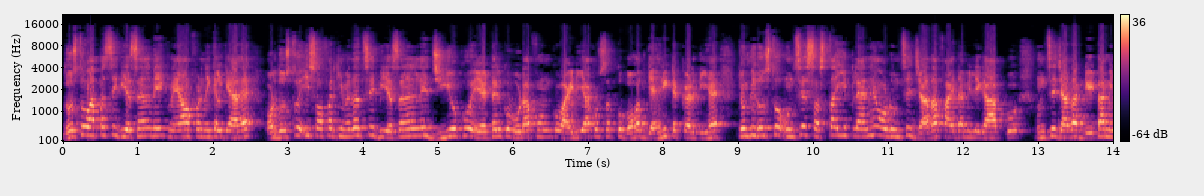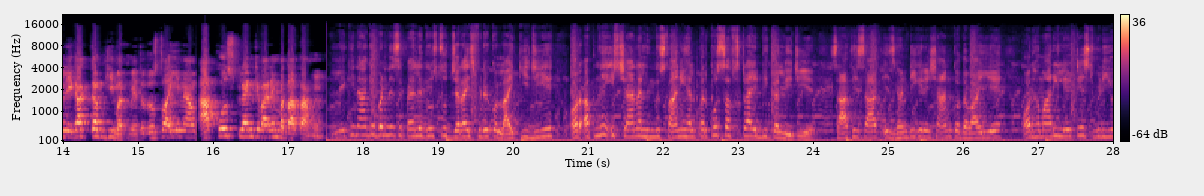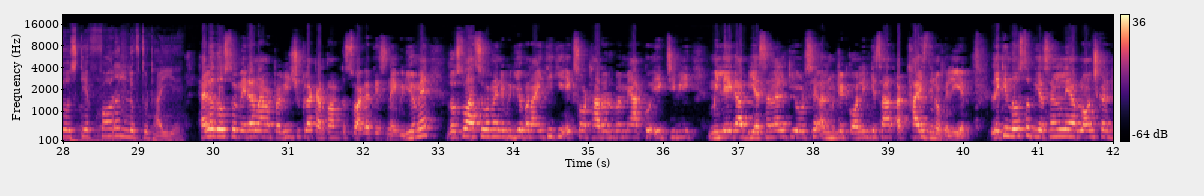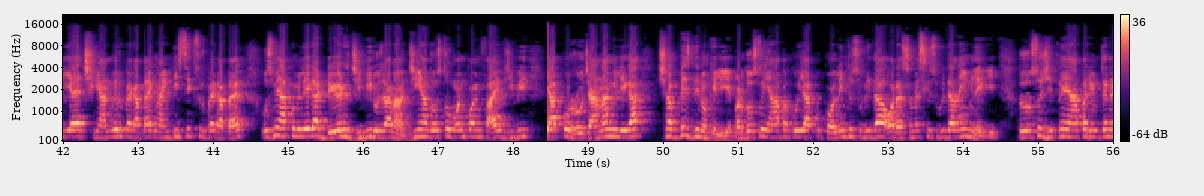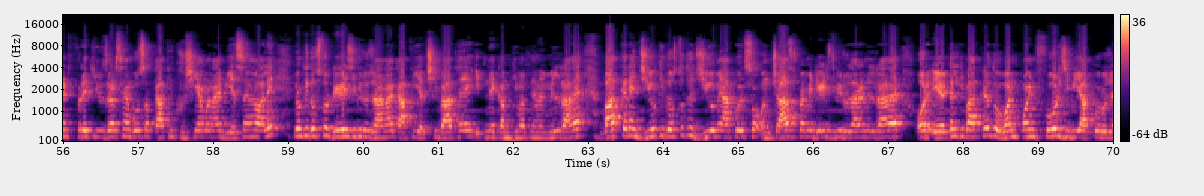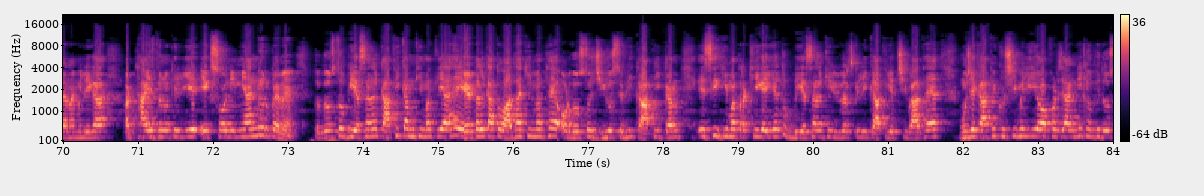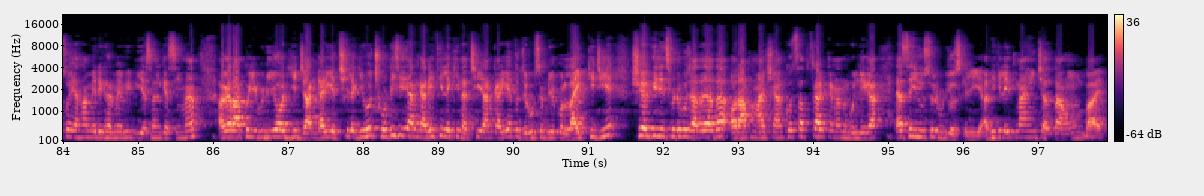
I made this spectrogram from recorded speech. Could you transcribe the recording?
दोस्तों वापस से बीएसएनएल में एक नया ऑफ़र निकल के आया है और दोस्तों इस ऑफ़र की मदद से बीएसएनएल ने जियो को एयरटेल को वोडाफोन को आइडिया को सबको बहुत गहरी टक्कर दी है। क्योंकि दोस्तों उनसे सस्ता ये प्लान है और उनसे ज़्यादा फ़ायदा मिलेगा आपको उनसे ज़्यादा डेटा मिलेगा कम कीमत में। तो दोस्तों आइए मैं आपको उस प्लान के बारे में बताता हूँ। लेकिन आगे बढ़ने से पहले दोस्तों जरा इस वीडियो को लाइक कीजिए और अपने इस चैनल हिंदुस्तानी हेल्पर को सब्सक्राइब भी कर लीजिए। साथ ही साथ इस घंटी के निशान को दबाइए और हमारी लेटेस्ट वीडियो के फ़ौरन लुफ्त उठाइए। हेलो दोस्तों, मेरा नाम है प्रवीण शुक्ला, करता हूँ आपका स्वागत है इस नई वीडियो में। दोस्तों, आज सुबह मैंने वीडियो बनाई थी कि एक सौ रुपए में आपको एक जीबी मिलेगा बीएसएनएल की ओर से अनलिमिटेड कॉलिंग के साथ 28 दिनों के लिए। लेकिन दोस्तों, बीएसएनएल ने अब लॉन्च कर दिया है छियानवे रुपए का पैक नाइन्टी रुपए का पैक। उसमें आपको मिलेगा डेढ़ जीबी रोज़ाना। जी हाँ दोस्तों वन जीबी आपको रोज़ाना मिलेगा छब्बीस दिनों के लिए। पर दोस्तों, यहाँ पर कोई आपको कॉलिंग की सुविधा और एसएमएस की सुविधा नहीं मिलेगी। तो दोस्तों, जितने यहाँ पर इंटरनेट फ्रेक यूज़र्स हैं, वो सब काफ़ी खुशियाँ मनाए बीएसएनएल वाले, क्योंकि दोस्तों, डेढ़ जीबी रोज़ाना काफ़ी अच्छी बात है, इतने कम कीमत में हमें मिल रहा है। बात करें जियो की दोस्तों तो जियो में आपको एक रुपए में डेढ़ जीबी रोज़ाना मिल रहा है। और एयरटेल की बात करें तो वन जीबी आपको रोज़ाना मिलेगा अट्ठाईस दिनों के लिए एक सौ निन्यानवे रुपए में। तो दोस्तों बीएसएनएल काफ़ी कम कीमत लिया है एयरटेल का तो आधा कीमत है, और दोस्तों जियो से भी काफ़ी कम इसकी कीमत रखी गई है। तो बीएसएनएल के यूज़र्स के लिए काफ़ी अच्छी बात है। मुझे काफ़ी खुशी मिली ये ऑफ़र जान के, क्योंकि दोस्तों, यहाँ मेरे घर में भी बीएसएनएल के सिम है। अगर आपको ये वीडियो और ये जानकारी अच्छी लगी हो, छोटी सी जानकारी थी, लेकिन अच्छी जानकारी है तो ज़रूर से वीडियो को लाइक कीजिए शेयर कीजिए इस वीडियो को ज़्यादा ज़्यादा, और आप हमारे चैनल को सब्सक्राइब करना ना भूलिएगा, ऐसे यूजफुल वीडियोस के लिए। अभी के लिए इतना ही, चलता हूँ बाय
